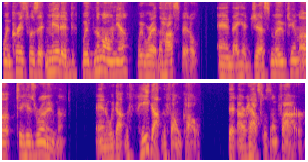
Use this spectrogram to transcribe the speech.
when Chris was admitted with pneumonia. We were at the hospital and they had just moved him up to his room. And we got the he got the phone call that our house was on fire.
